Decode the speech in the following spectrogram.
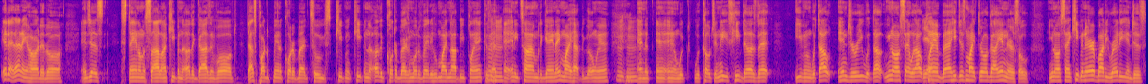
it that ain't hard at all. And just staying on the sideline, keeping the other guys involved. That's part of being a quarterback too. Keeping keeping the other quarterbacks motivated who might not be playing because Mhm. at, at any time of the game they might have to go in. Mm-hmm. And, and and with with Coach Annese, he does that even without injury, without you know what I'm saying, without Yeah. playing bad. He just might throw a guy in there. So you know what I'm saying, keeping everybody ready and just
